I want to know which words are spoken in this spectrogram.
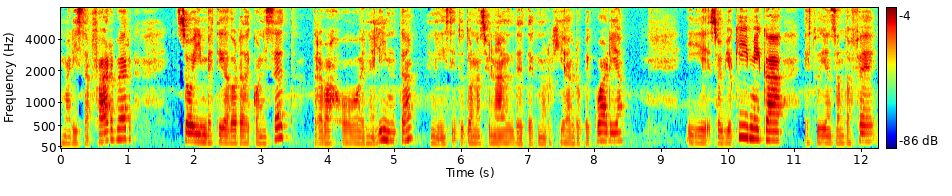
Marisa Farber, soy investigadora de CONICET, trabajo en el INTA, en el Instituto Nacional de Tecnología Agropecuaria, y soy bioquímica, estudié en Santa Fe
